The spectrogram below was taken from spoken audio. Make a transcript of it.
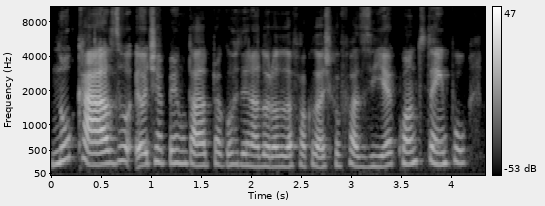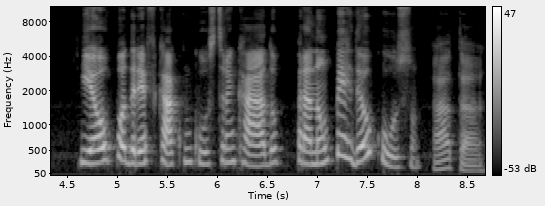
No caso, eu tinha perguntado pra coordenadora da faculdade que eu fazia quanto tempo que eu poderia ficar com o curso trancado pra não perder o curso. Ah, tá.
